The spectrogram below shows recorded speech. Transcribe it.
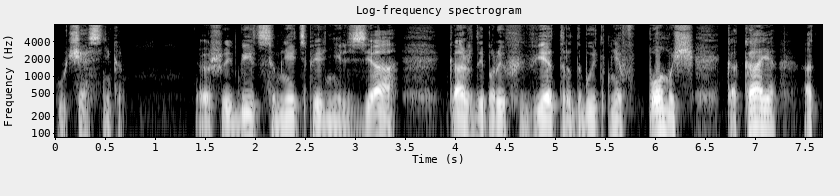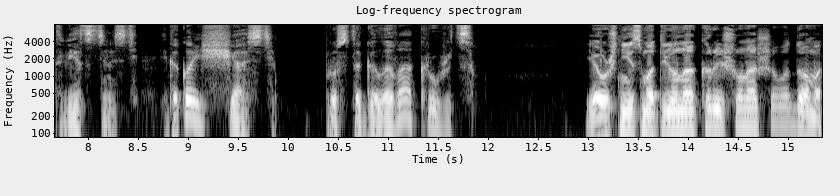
участника. Ошибиться мне теперь нельзя. Каждый порыв ветра да будет мне в помощь. Какая ответственность и какое счастье! Просто голова кружится. Я уж не смотрю на крышу нашего дома.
